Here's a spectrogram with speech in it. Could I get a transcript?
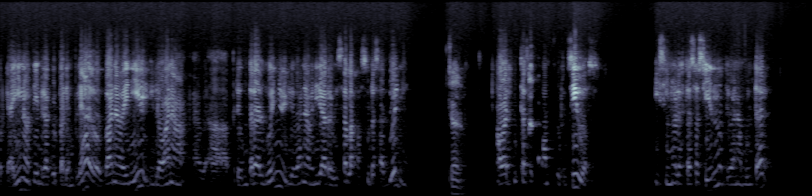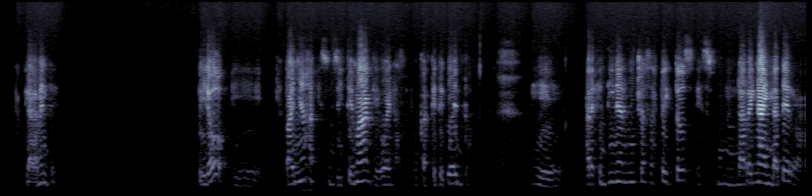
porque ahí no tiene la culpa el empleado, van a venir y lo van a, preguntar al dueño y le van a venir a revisar las basuras al dueño. Claro. A ver si estás tus residuos. Y si no lo estás haciendo, te van a multar, claramente. Pero eh, España es un sistema que, bueno, Lucas, que te cuento. Eh, Argentina en muchos aspectos es la reina de Inglaterra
